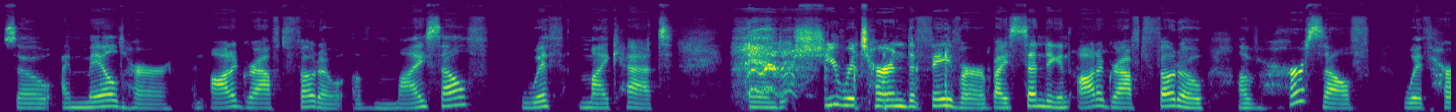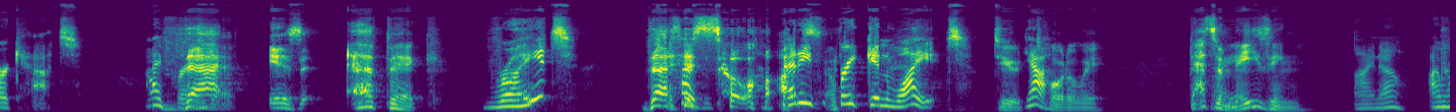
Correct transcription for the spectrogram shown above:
So I mailed her an autographed photo of myself with my cat. And she returned the favor by sending an autographed photo of herself with her cat. I framed That it. is epic. Right? That is so awesome, Betty freaking White. dude. yeah. Totally. That's Right? amazing. I know. I want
